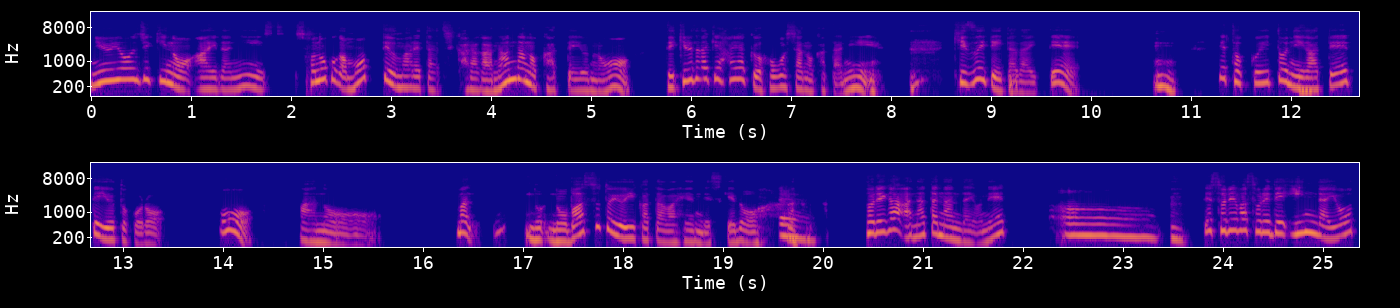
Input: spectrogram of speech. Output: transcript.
乳幼児期の間に、その子が持って生まれた力が何なのかっていうのを、できるだけ早く保護者の方に 気づいていただいて、うん。で、得意と苦手っていうところを、あの、まあ、の、伸ばすという言い方は変ですけど、ええ、それがあなたなんだよね。で、それはそれでいいんだよっ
